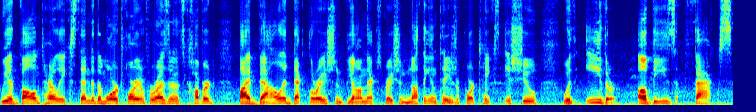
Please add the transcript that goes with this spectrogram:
we have voluntarily extended the moratorium for residents covered by valid declaration beyond the expiration. Nothing in today's report takes issue with either of these facts.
